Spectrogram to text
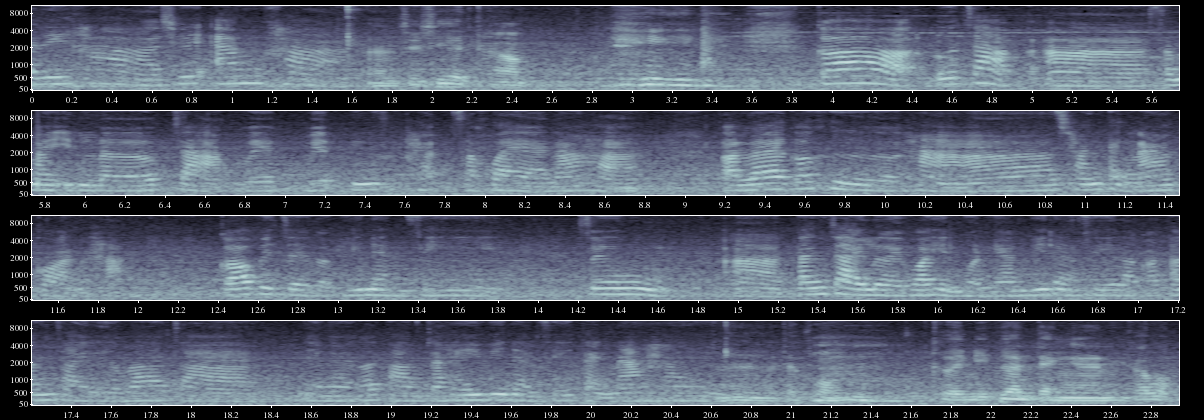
วัสดีค่ะ ชื่อแอมค่ะอ่าชื่อเชษครับ ก็รู้จักสมัยอินเลิฟจากเว็บเว็บปิ้งสแควร์นะคะ ตอนแรกก็คือหาช่างแต่งหน้าก่อนค่ะ ก็ไปเจอกับพี่แนนซี่ ซึ่งอ่าตั้งใจเลยพอเห็นผลงานพี่แนนซี่แล้วก็ตั้งใจเลยว่าจะยังไงก็ตามจะให้พี่แนนซี่แต่งหน้าให้เออแต่ผมเคยมีเพื่อนแต่งงานเขาบอก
